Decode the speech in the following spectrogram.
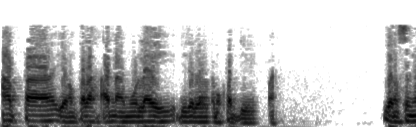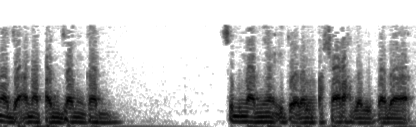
apa yang telah ana mulai di dalam mukaddimah yang sengaja ana panjangkan sebenarnya itu adalah syarah daripada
